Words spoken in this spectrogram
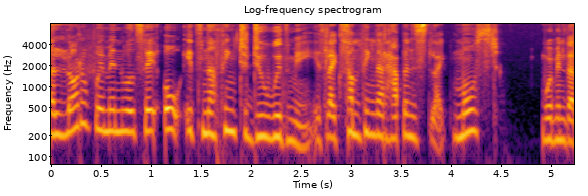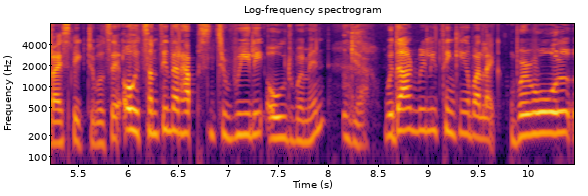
a lot of women will say, oh, it's nothing to do with me. It's like something that happens, like most women that I speak to will say, oh, it's something that happens to really old women. Yeah. Without really thinking about, like, we're all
